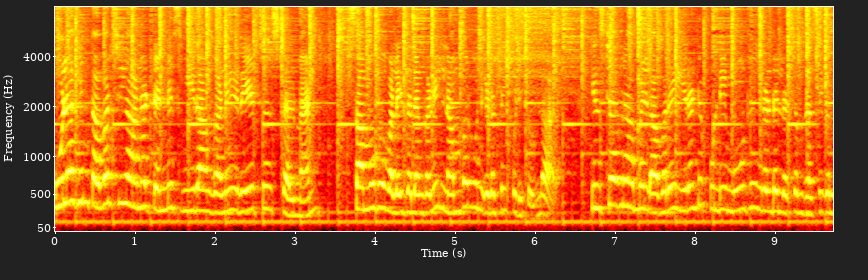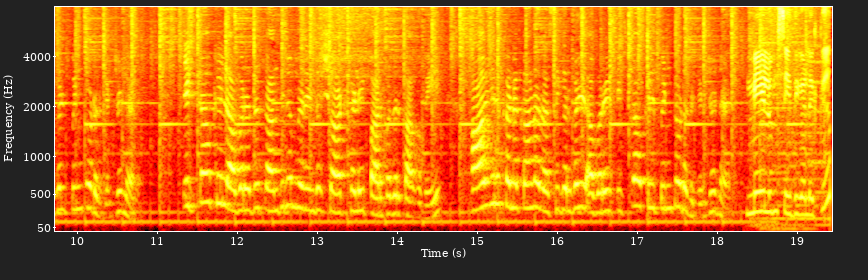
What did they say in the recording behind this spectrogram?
உலகின் கவர்ச்சியான டென்னிஸ் வீராங்கனை ரேச்சல் ஸ்டெல்மேன் சமூக வலைதளங்களில் நம்பர் ஒன் இடத்தை பிடித்துள்ளார். இன்ஸ்டாகிராமில் அவரை இரண்டு புள்ளி மூன்று இரண்டு லட்சம் ரசிகர்கள் பின்தொடர்கின்றனர். டிக்டாக்கில் அவரது தந்திரம் நிறைந்த ஷாட்களை பார்ப்பதற்காகவே ஆயிரக்கணக்கான ரசிகர்கள் அவரை டிக்டாக்கில் பின்தொடர்கின்றனர். மேலும் செய்திகளுக்கு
